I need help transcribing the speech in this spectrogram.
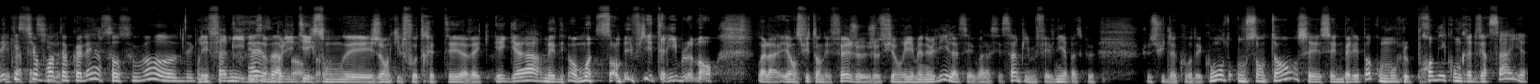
Les questions facile. protocolaires sont souvent des Les familles des hommes politiques sont des gens qu'il faut traiter avec égard, mais néanmoins s'en méfier terriblement. Voilà. Et ensuite, en effet, je, je suis Henri Emmanueli. Là, c'est voilà, c'est simple. Il me fait venir parce que je suis de la Cour des comptes. On s'entend. C'est une belle époque. On monte le premier congrès de Versailles. Il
